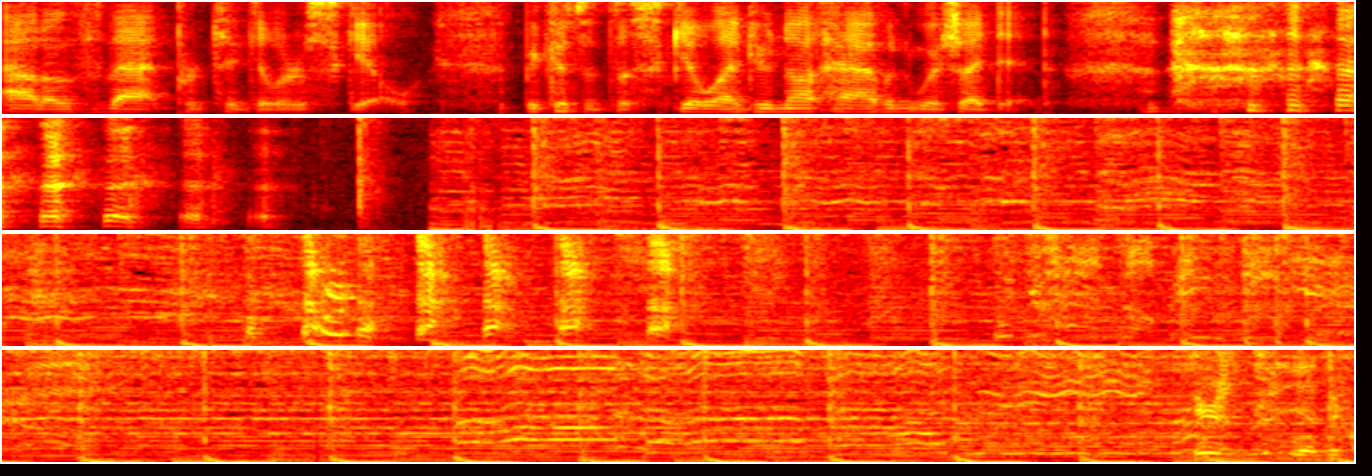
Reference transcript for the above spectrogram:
out of that particular skill because it's a skill I do not have and wish I did. to be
